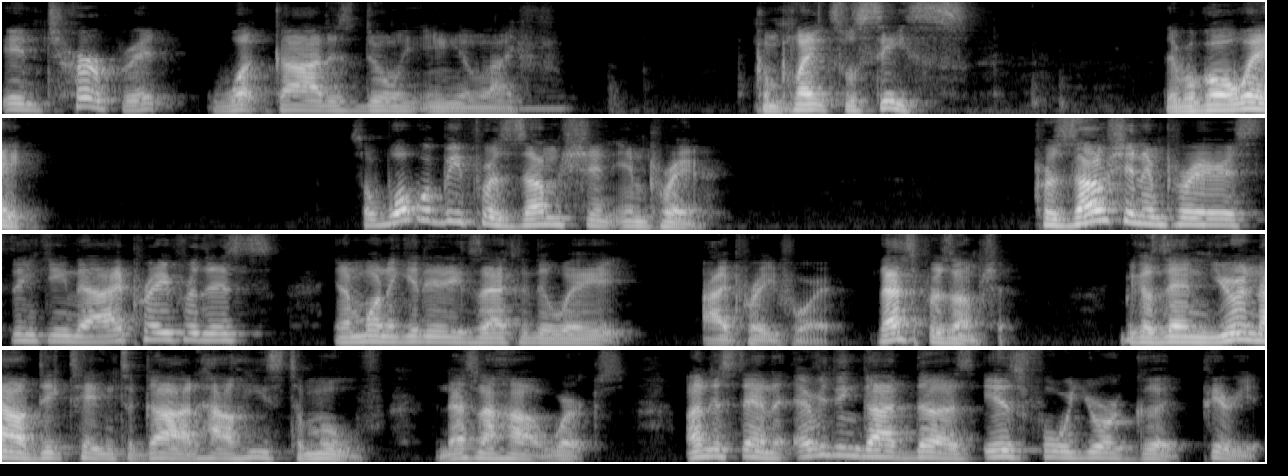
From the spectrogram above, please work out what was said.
interpret what God is doing in your life. Complaints will cease, they will go away. So, what would be presumption in prayer? Presumption in prayer is thinking that I pray for this and I'm going to get it exactly the way I prayed for it. That's presumption because then you're now dictating to God how he's to move. And that's not how it works. Understand that everything God does is for your good, period.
